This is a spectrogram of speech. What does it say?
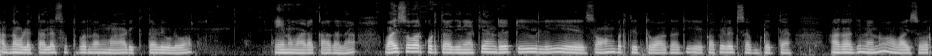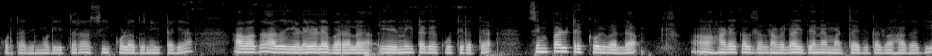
ಅದನ್ನ ಒಳ್ಳೆ ತಲೆ ಸುತ್ತ ಬಂದಂಗೆ ಮಾಡಿ ಇಕ್ತಾಳೆ ಇವಳು. ಏನು ಮಾಡೋಕ್ಕಾಗಲ್ಲ. ವಾಯ್ಸ್ ಓವರ್ ಕೊಡ್ತಾ ಇದ್ದೀನಿ. ಯಾಕೆಂದರೆ ಟಿ ವಿಲಿ ಸಾಂಗ್ ಬರ್ತಿತ್ತು. ಹಾಗಾಗಿ ಕಾಪಿರೈಟ್ಸ್ ಆಗಿಬಿಡುತ್ತೆ ಹಾಗಾಗಿ ನಾನು ವಾಯ್ಸ್ ಓವರ್ ಕೊಡ್ತಾ ಇದ್ದೀನಿ. ನೋಡಿ, ಈ ಥರ ಸೀಕೊಳ್ಳೋದು ನೀಟಾಗೆ. ಆವಾಗ ಅದು ಎಳೆ ಎಳೆ ಬರಲ್ಲ. ನೀಟಾಗೆ ಕೂತಿರುತ್ತೆ. ಸಿಂಪಲ್ ಟ್ರಿಕ್ಕು ಇವೆಲ್ಲ. ಹಳೆ ಕಾಲದಲ್ಲಿ ನಾವೆಲ್ಲ ಇದೇನೇ ಮಾಡ್ತಾ ಇದ್ದಿದ್ದಲ್ವ? ಹಾಗಾಗಿ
